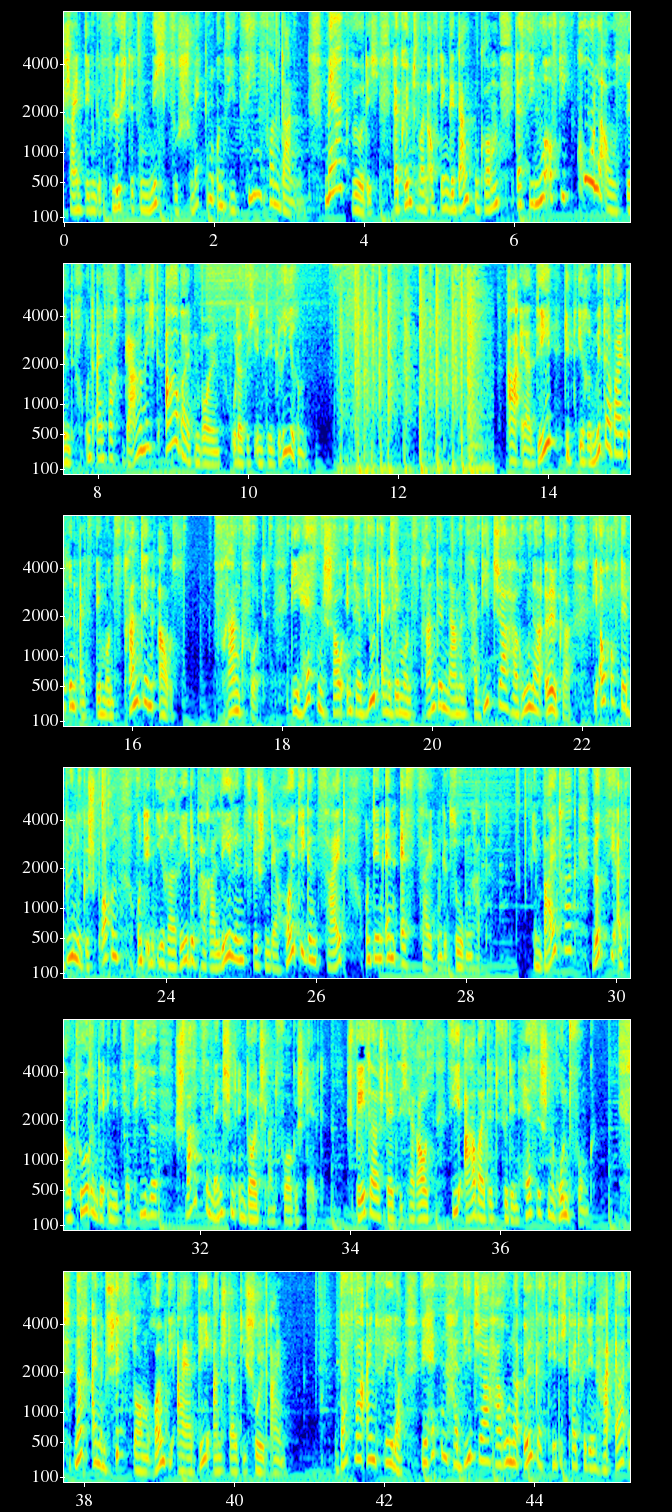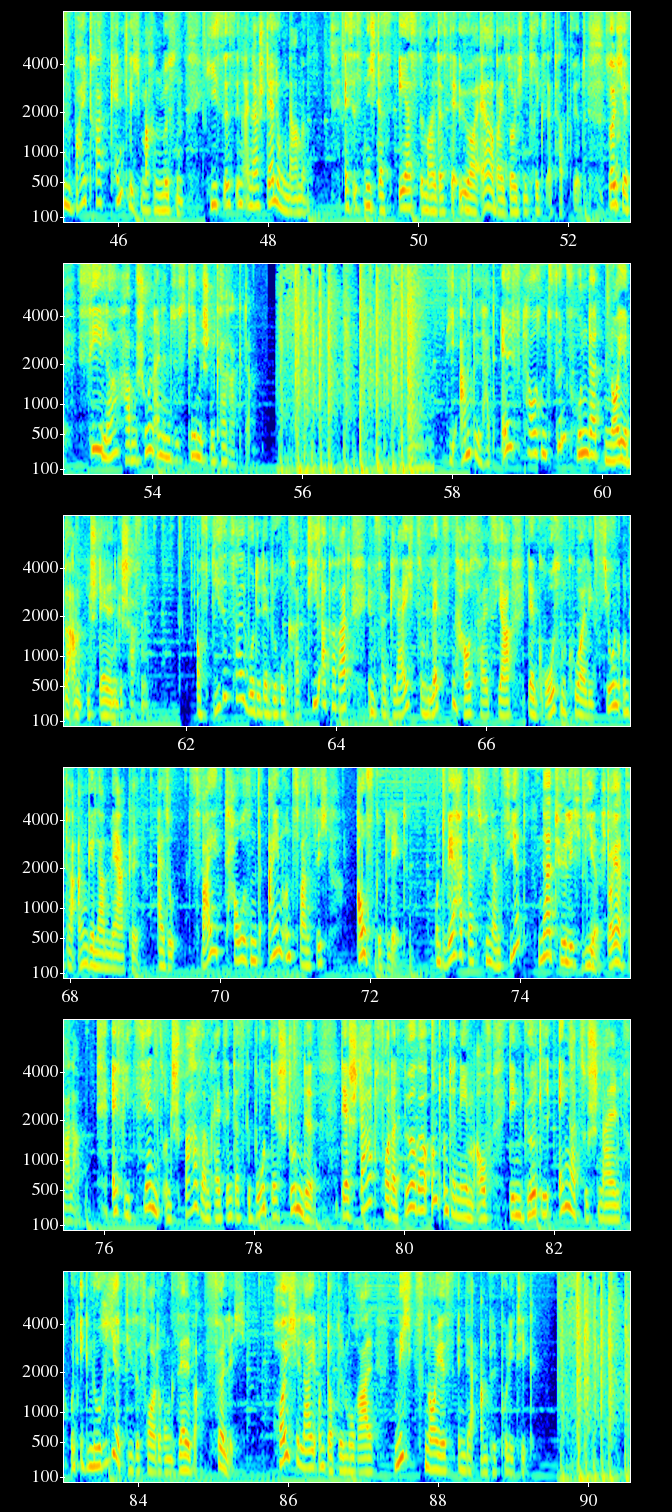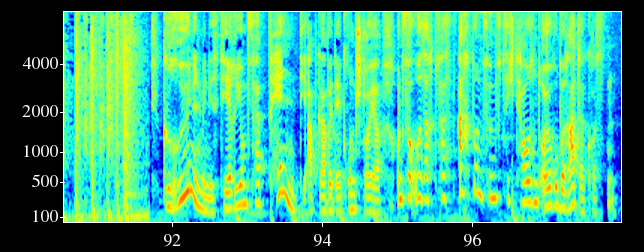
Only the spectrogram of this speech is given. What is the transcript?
scheint den Geflüchteten nicht zu schmecken und sie ziehen von dannen. Merkwürdig, da könnte man auf den Gedanken kommen, dass sie nur auf die Kohle aus sind und einfach gar nicht arbeiten wollen oder sich integrieren. ARD gibt ihre Mitarbeiterin als Demonstrantin aus. Frankfurt. Die Hessenschau interviewt eine Demonstrantin namens Hadija Haruna Oelker, die auch auf der Bühne gesprochen und in ihrer Rede Parallelen zwischen der heutigen Zeit und den NS-Zeiten gezogen hat. Im Beitrag wird sie als Autorin der Initiative Schwarze Menschen in Deutschland vorgestellt. Später stellt sich heraus, sie arbeitet für den hessischen Rundfunk. Nach einem Shitstorm räumt die ARD-Anstalt die Schuld ein. Das war ein Fehler. Wir hätten Hadija Haruna Oelkers Tätigkeit für den HR im Beitrag kenntlich machen müssen, hieß es in einer Stellungnahme. Es ist nicht das erste Mal, dass der ÖAR bei solchen Tricks ertappt wird. Solche Fehler haben schon einen systemischen Charakter. Die Ampel hat 11.500 neue Beamtenstellen geschaffen. Auf diese Zahl wurde der Bürokratieapparat im Vergleich zum letzten Haushaltsjahr der Großen Koalition unter Angela Merkel, also 2021, aufgebläht. Und wer hat das finanziert? Natürlich wir, Steuerzahler. Effizienz und Sparsamkeit sind das Gebot der Stunde. Der Staat fordert Bürger und Unternehmen auf, den Gürtel enger zu schnallen und ignoriert diese Forderung selber völlig. Heuchelei und Doppelmoral, nichts Neues in der Ampelpolitik. Grünen-Ministerium verpennt die Abgabe der Grundsteuer und verursacht fast 58.000 Euro Beraterkosten.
